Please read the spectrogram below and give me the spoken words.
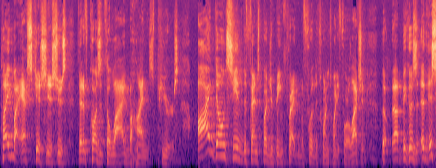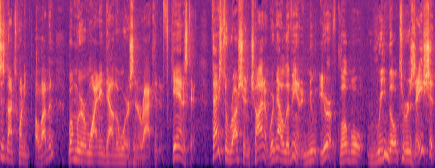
plagued by execution issues that have caused it to lag behind its peers. I don't see the defense budget being threatened before the 2024 election uh, because uh, this is not 2011 when we were winding down the wars in Iraq and Afghanistan. Thanks to Russia and China, we're now living in a new era of global remilitarization.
